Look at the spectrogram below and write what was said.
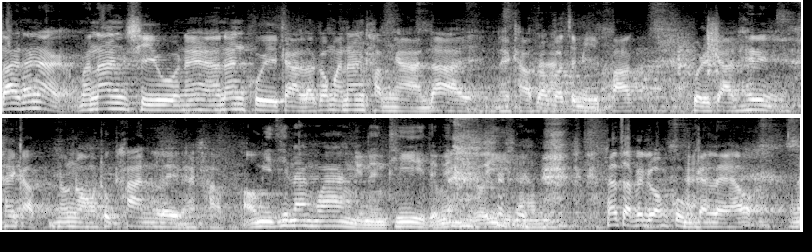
ได้ทั้งอะมานั่งชิลนะฮะนั่งคุยกันแล้วก็มานั่งทำงานได้นะครับแล้วก็จะมีปลั๊กบริการให้ให้กับน้องๆทุกท่านเลยนะครับอ๋อมีที่นั่งว่างอยู่หนึ่งที่แต่ไม่มีเก้าอี้นะครับ น่าจะไปรวมกลุ่มกันแล้วณ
